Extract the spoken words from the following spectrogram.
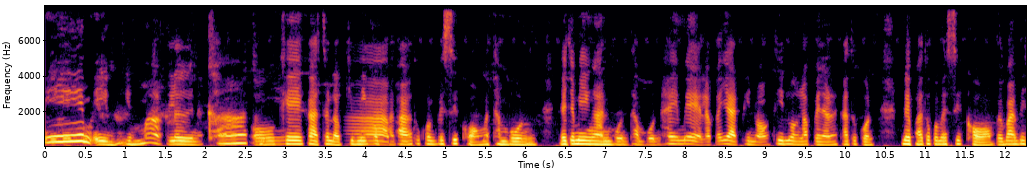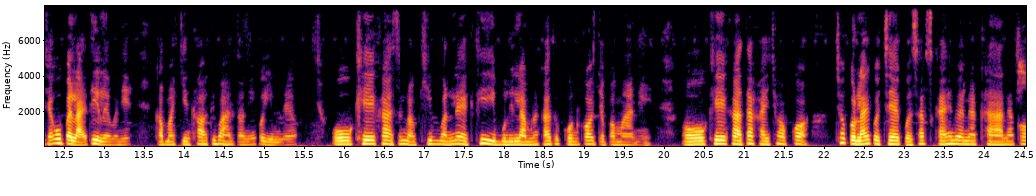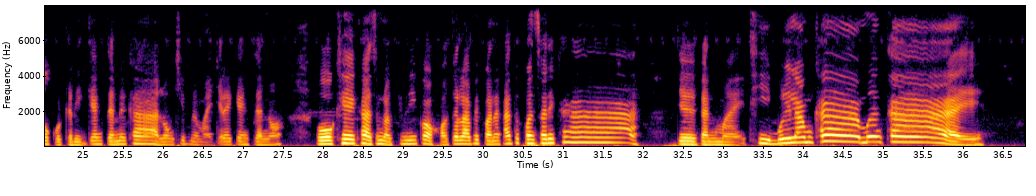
อิ่มอิ่มอิ่มมากเลยนะคะ โอเคค่ะสำหรับคลิปนี้ก็พาทุกคนไปซื้อของมาทำบุญเดี๋ยวจะมีงานบุญทำบุญให้แม่ แล้วก็ญาติพี่น้องที่ล่วงลับไปแล้วนะคะ ทุกคนเลยพาทุกคนไปซื้อของไปบ้านพี่ชายโอ้ไปหลายที่เลยวันนี้ กลับมากินข้าวที่บ้านตอนนี้ก็อิ่มแล้ว โอเคค่ะสำหรับคลิปวันแรกที่บุรีรัมย์นะคะ ทุกคนก็จะประมาณนี้ โอเคค่ะ ถ้าใครชอบก็ช่วยกดไลค์ กดแชร์ กด subscribe ให้ด้วยนะคะ แล้วก็กดกระดิ่งแจ้งเตือนด้วยค่ะ ลงคลิปใหม่ๆ จะได้แจ้งเตือนเนาะ โอเคค่ะสำหรับคลิปนี้ก็ขอตัวลาไปก่อนนะคะ ทุกคน สวัสดีค่ะ เจอกันใหม่ที่บุรีรัมย์ค่ะ เมืองไทย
